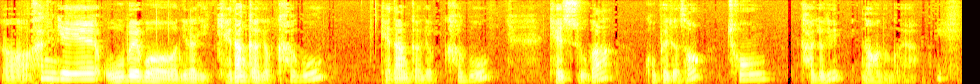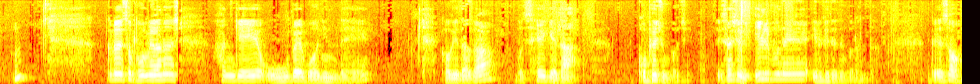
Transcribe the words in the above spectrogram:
어, 한 개에 500원이란 이 개당 가격하고 개당 가격하고 개수가 곱해져서 총 가격이 나오는 거야. 응? 그래서 보면은 한 개에 500원인데 거기다가 뭐 세 개다 곱해준 거지. 사실 1분에 이렇게 되는 거란다. 그래서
